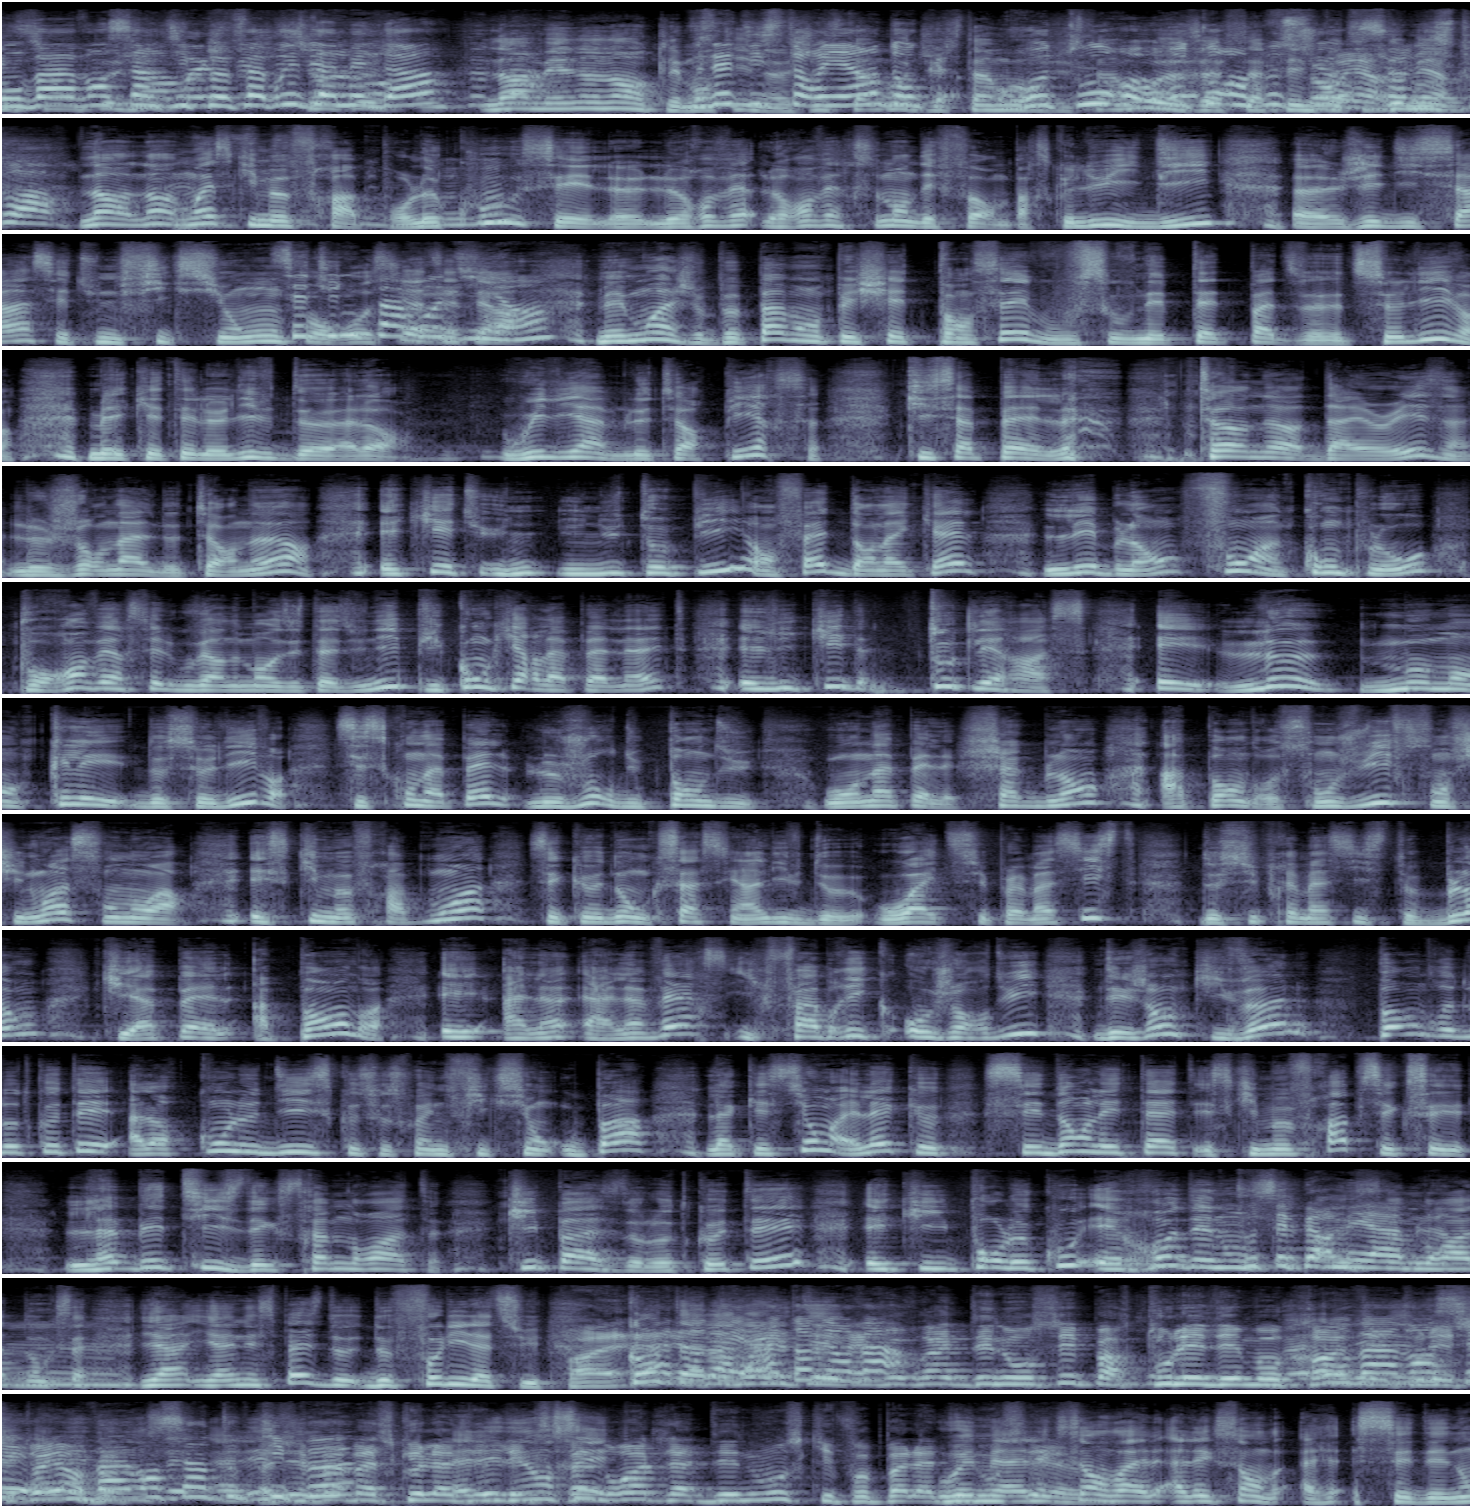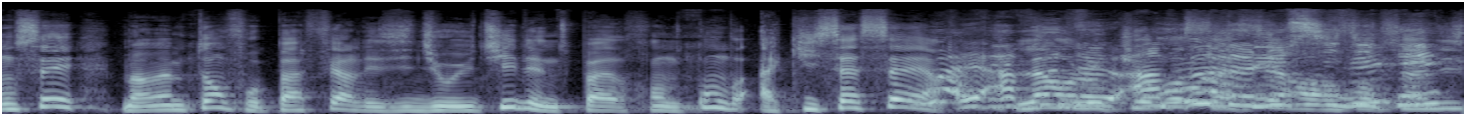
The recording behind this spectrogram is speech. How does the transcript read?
On va, avancer un petit peu. Fabrice Lamelda Non, mais non, non, Clémentine. Vous êtes historien, donc retour, un peu sur, l'histoire. Non, non, moi ce qui me frappe, pour le coup, mhm. c'est le, renversement des formes. Parce que lui, il dit, euh, j'ai dit ça, c'est une fiction pour une parodie, hein. Mais moi, je ne peux pas m'empêcher de penser, vous vous souvenez peut-être pas de ce livre, mais qui était le livre de... Alors, William Luther Pierce, qui s'appelle Turner Diaries, le journal de Turner, et qui est une, utopie, en fait, dans laquelle les Blancs font un complot pour renverser le gouvernement aux États-Unis, puis conquérir la planète et liquident toutes les races. Et le moment clé de ce livre, c'est ce qu'on appelle le jour du pendu, où on appelle chaque Blanc à pendre son juif, son chinois, son noir. Et ce qui me frappe, moi, c'est que donc ça, c'est un livre de white suprémacistes, de suprémacistes blancs, qui appellent à pendre, et à l'inverse, ils fabriquent aujourd'hui des gens qui veulent pendre de l'autre côté. Alors qu'on le dise, que ce soit une fiction ou pas, la question, elle est que c'est dans les têtes. Et ce qui me frappe, c'est que c'est la bêtise d'extrême droite qui passe de l'autre côté et qui, pour le coup, est redénoncée par l'extrême droite. Donc il y, a une espèce de, folie là-dessus. Quant à la réalité, elle devrait être dénoncée par tous les démocrates et tous les citoyens. On va avancer un tout petit peu. parce que l'extrême droite la dénonce qu'il ne faut pas la dénoncer. Oui, mais Alexandre, Alexandre c'est dénoncé, mais en même temps, il ne faut pas faire les idiots utiles et ne pas se rendre compte à qui ça sert. Là, en l'occurrence, un peu de lucidité.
